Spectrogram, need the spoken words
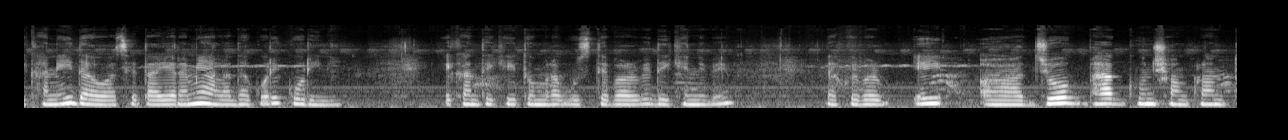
এখানেই দেওয়া আছে, তাই আর আমি আলাদা করে করিনি। এখান থেকেই তোমরা বুঝতে পারবে, দেখে নেবে। দেখো, এবার এই যোগ, ভাগ, গুণ সংক্রান্ত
